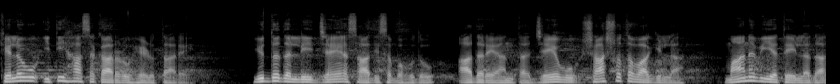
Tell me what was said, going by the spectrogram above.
ಕೆಲವು ಇತಿಹಾಸಕಾರರು ಹೇಳುತ್ತಾರೆ, ಯುದ್ಧದಲ್ಲಿ ಜಯ ಸಾಧಿಸಬಹುದು, ಆದರೆ ಅಂಥ ಜಯವು ಶಾಶ್ವತವಾಗಿಲ್ಲ, ಮಾನವೀಯತೆ ಇಲ್ಲದ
